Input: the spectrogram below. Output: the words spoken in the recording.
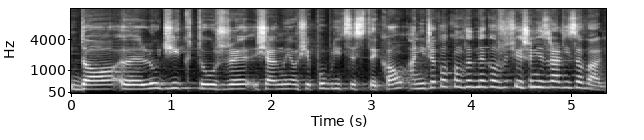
do e, ludzi, którzy zajmują się publicystyką, a niczego konkretnego w życiu jeszcze nie zrealizowali.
